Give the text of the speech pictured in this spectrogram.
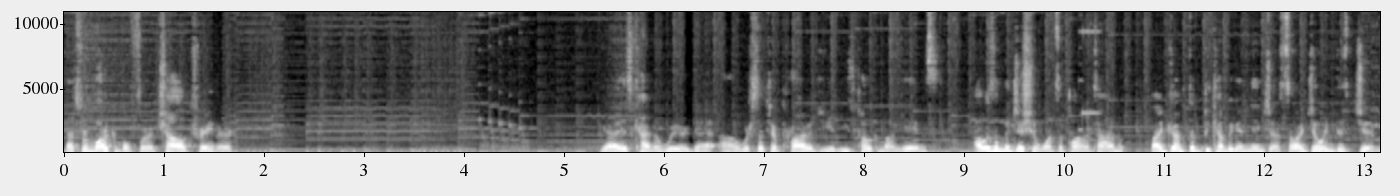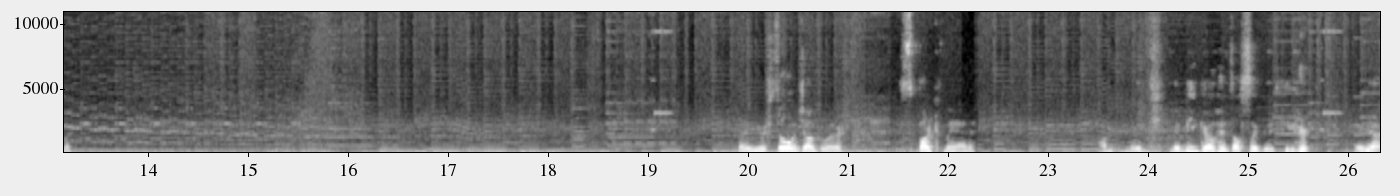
That's remarkable for a child trainer. Yeah, it is kind of weird that uh, we're such a prodigy in these Pokemon games. I was a magician once upon a time, but I dreamt of becoming a ninja, so I joined this gym. But you're still a juggler. Sparkman. Um, maybe, maybe Go-Head's also good here. Maybe I,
